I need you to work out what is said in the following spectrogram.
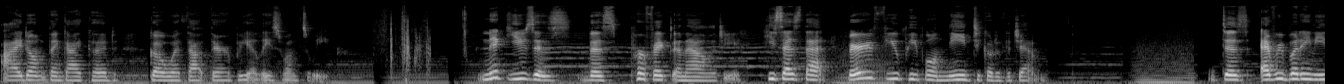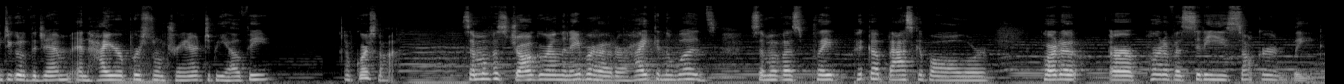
I don't think I could go without therapy at least once a week. Nick uses this perfect analogy. He says that very few people need to go to the gym. Does everybody need to go to the gym and hire a personal trainer to be healthy? Of course not. Some of us jog around the neighborhood or hike in the woods. Some of us play pickup basketball or part of or part of a city soccer league.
